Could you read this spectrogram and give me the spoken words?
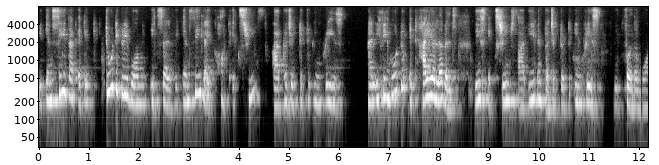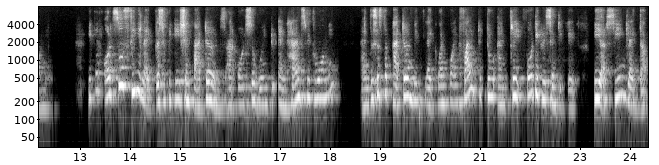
we can see that at a two degree warming itself, we can see like hot extremes are projected to increase and if we go to at higher levels, these extremes are even projected to increase with further warming. We can also see like precipitation patterns are also going to enhance with warming. And this is the pattern with like 1.5 to 2 and 3, 4 degrees centigrade. We are seeing like the,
